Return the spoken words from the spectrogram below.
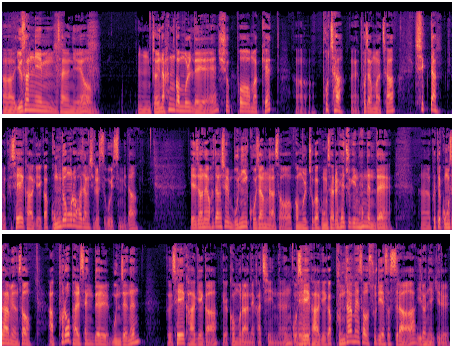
아, 유선님 사연이에요. 음, 저희는 한 건물 내에 슈퍼마켓, 어, 포차, 네, 포장마차, 식당 이렇게 세 가게가 공동으로 화장실을 쓰고 있습니다. 예전에 화장실 문이 고장 나서 건물주가 공사를 해주긴 했는데 어, 그때 공사하면서 앞으로 발생될 문제는 그 세 가게가 건물 안에 같이 있는 그세 네. 가게가 분담해서 수리해서 쓰라 이런 얘기를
